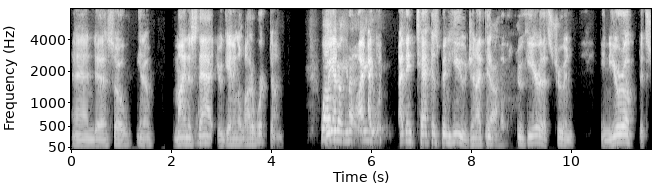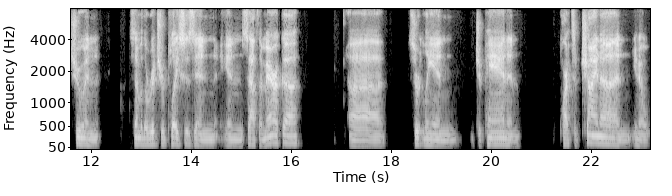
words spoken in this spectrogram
And uh, so, you know, minus that, you're getting a lot of work done. Well, Well, yeah, you know, you know, I- I- you- I think tech has been huge, and I think Yeah. that's true here. That's true in in Europe. It's true in some of the richer places in in South America. Uh, certainly in Japan and parts of China, and you know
